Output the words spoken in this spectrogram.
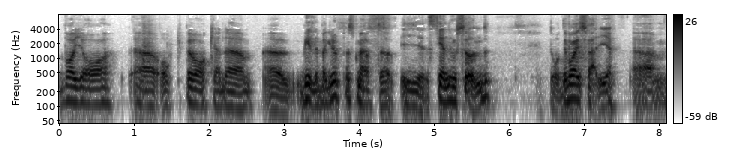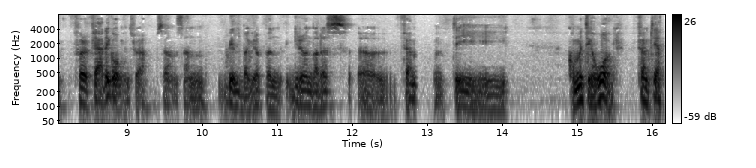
var jag eh, och bevakade eh, Bilderberggruppens möte i Stenungsund då. Det var i Sverige Ehm, för fjärde gången tror jag. Sen, sen Bildberggruppen grundades eh, uh, 50... Kommer inte ihåg. 51,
